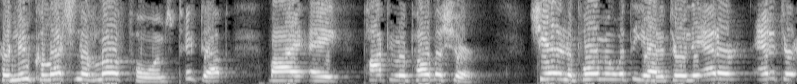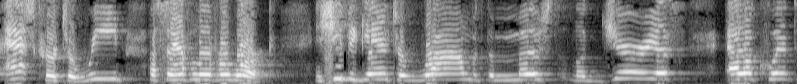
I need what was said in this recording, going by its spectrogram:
her new collection of love poems picked up by a popular publisher. She had an appointment with the editor, and the editor, editor asked her to read a sample of her work. And she began to rhyme with the most luxurious, eloquent,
